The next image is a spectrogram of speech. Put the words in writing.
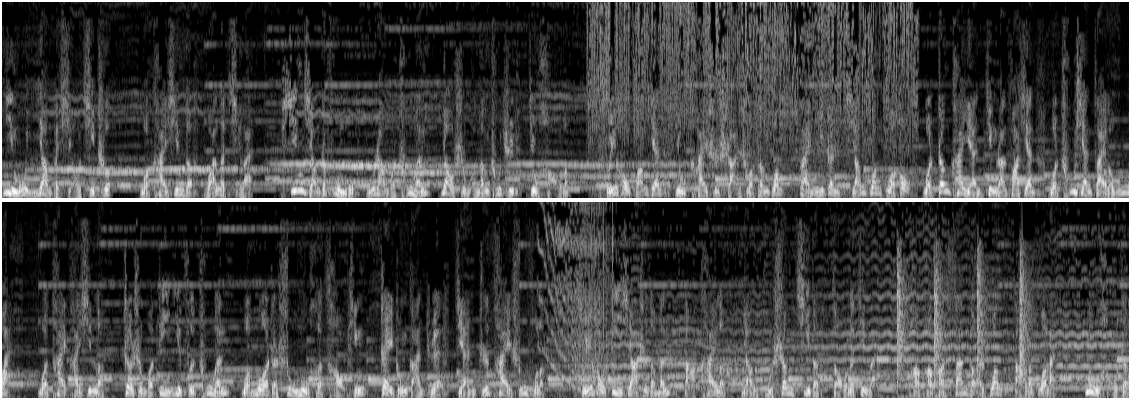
一模一样的小汽车。我开心的玩了起来，心想着父母不让我出门，要是我能出去就好了。随后房间又开始闪烁灯光，在一阵强光过后，我睁开眼，竟然发现我出现在了屋外。我太开心了，这是我第一次出门。我摸着树木和草坪，这种感觉简直太舒服了。随后地下室的门打开了，养父生气的走了进来，啪啪啪三个耳光打了过来，怒吼着：“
